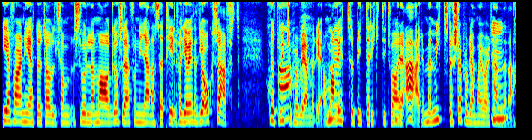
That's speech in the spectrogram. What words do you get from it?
erfarenhet av liksom svullen mage och sådär får ni gärna säga till. För jag vet att jag också har haft skitmycket Ja. problem med det. Och man Men- vet typ inte riktigt vad det är. Men mitt största problem har ju varit händerna.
